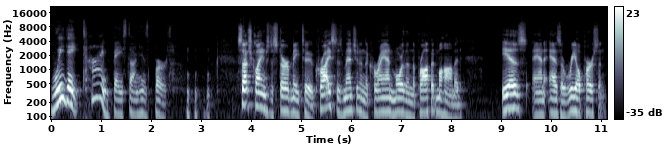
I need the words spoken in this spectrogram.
We date time based on his birth. Such claims disturb me too. Christ is mentioned in the Quran more than the Prophet Muhammad is and as a real person.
